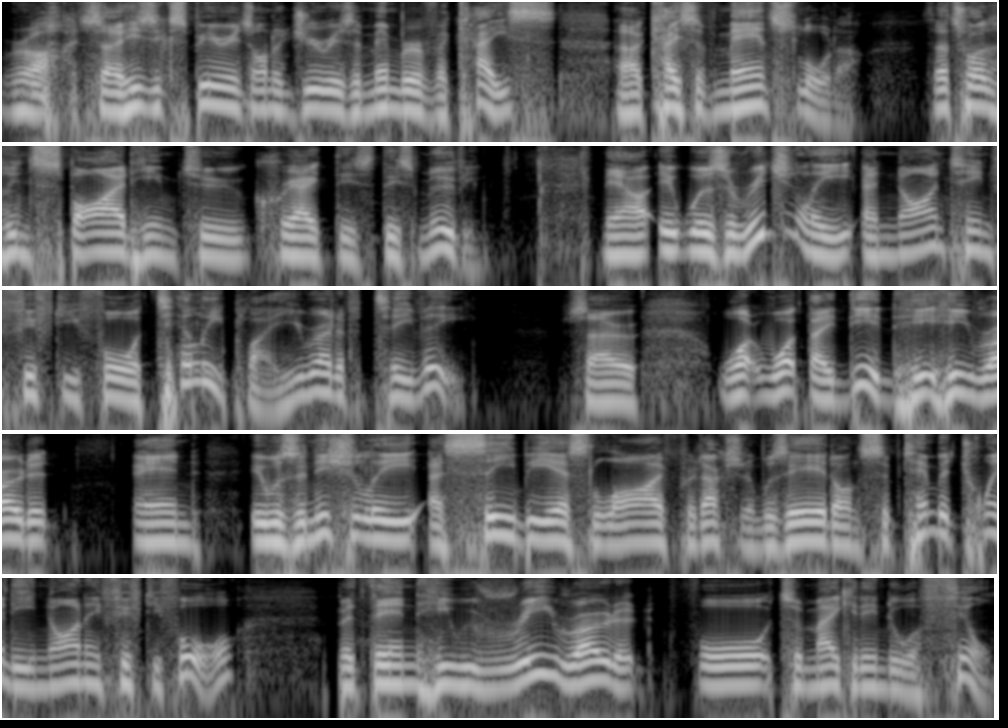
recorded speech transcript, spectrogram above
right. So his experience on a jury as a member of a case, a case of manslaughter. So that's what inspired him to create this this movie. Now it was originally a 1954 teleplay. He wrote it for TV. So what what they did, he he wrote it, and it was initially a CBS live production. It was aired on September 20, 1954, but then he rewrote it for to make it into a film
